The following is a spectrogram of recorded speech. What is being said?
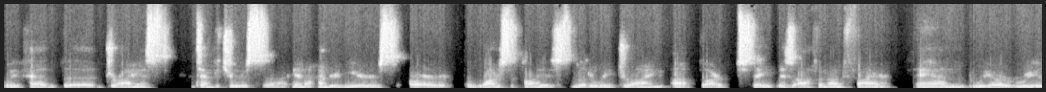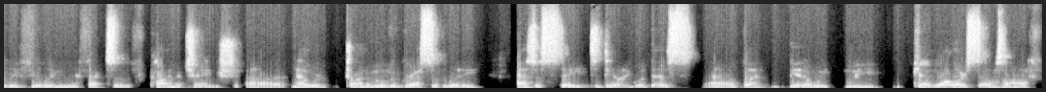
We've had the driest temperatures uh, in 100 years. Our water supply is literally drying up. Our state is often on fire. And we are really feeling the effects of climate change. Uh, now we're trying to move aggressively as a state to dealing with this, uh, but you know we we can't wall ourselves off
